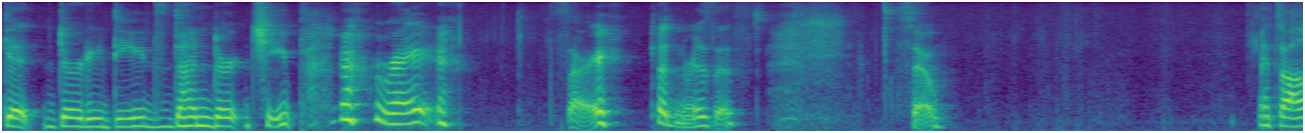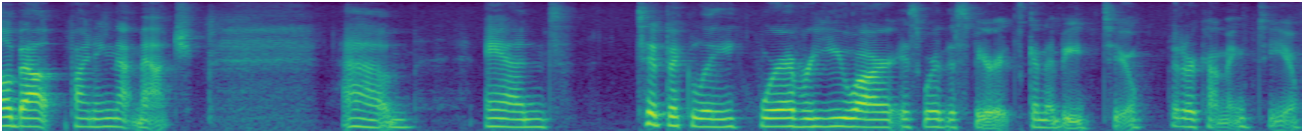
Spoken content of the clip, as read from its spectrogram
get dirty deeds done dirt cheap, right? Sorry, couldn't resist. So it's all about finding that match. Um, and typically, wherever you are is where the spirit's going to be too, that are coming to you.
